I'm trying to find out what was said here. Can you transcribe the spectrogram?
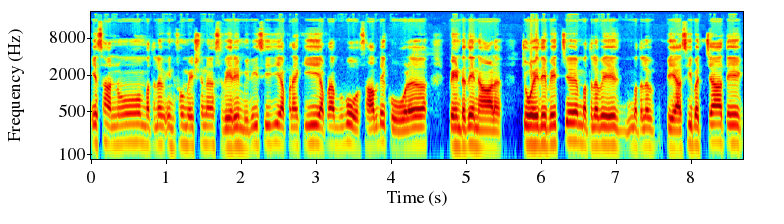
ਇਹ ਸਾਨੂੰ ਮਤਲਬ ਇਨਫੋਰਮੇਸ਼ਨ ਸਵੇਰੇ ਮਿਲੀ ਸੀ ਜੀ ਆਪਣਾ ਕੀ ਆਪਣਾ ਭਭੋਰ ਸਾਹਿਬ ਦੇ ਕੋਲ, ਪਿੰਡ ਦੇ ਨਾਲ, ਚੋਏ ਦੇ ਵਿੱਚ ਮਤਲਬ ਇਹ ਮਤਲਬ ਪਿਆ ਸੀ ਬੱਚਾ ਤੇ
